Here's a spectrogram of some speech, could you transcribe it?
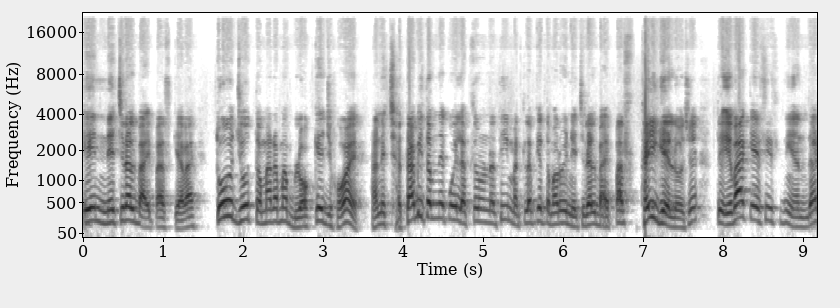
એ નેચરલ બાયપાસ કહેવાય. તો જો તમારામાં બ્લોકેજ હોય અને છતાં બી તમને કોઈ લક્ષણો નથી મતલબ કે તમારો એ નેચરલ બાયપાસ થઈ ગયેલો છે તો એવા કેસીસની અંદર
